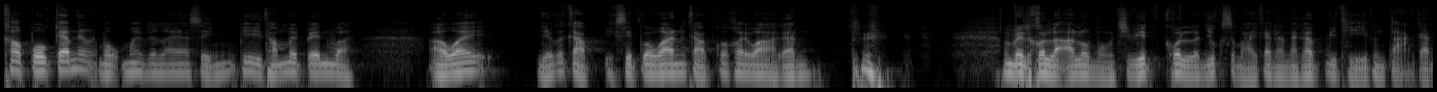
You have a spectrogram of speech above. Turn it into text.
เข้าโปรแกรมเนี่ยบอกไม่เป็นไรสิงพี่ทำไม่เป็นว่ะเอาไว้ เดี๋ยวก็กลับอีกสิบกว่าวันกลับก็ค่อยว่ากัน มันเป็นคนละอารมณ์ของชีวิตคนละยุคสมัยกันนะครับ วิถีมันต่างกัน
